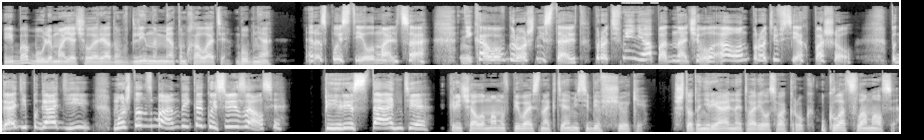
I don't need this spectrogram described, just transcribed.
И бабуля маячила рядом в длинном мятом халате, бубня. «Распустила мальца. Никого в грош не ставит. Против меня подначивала, а он против всех пошел. Погоди, погоди. Может, он с бандой какой связался?» «Перестаньте!» — кричала мама, впиваясь ногтями себе в щеки. Что-то нереальное творилось вокруг. Уклад сломался,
